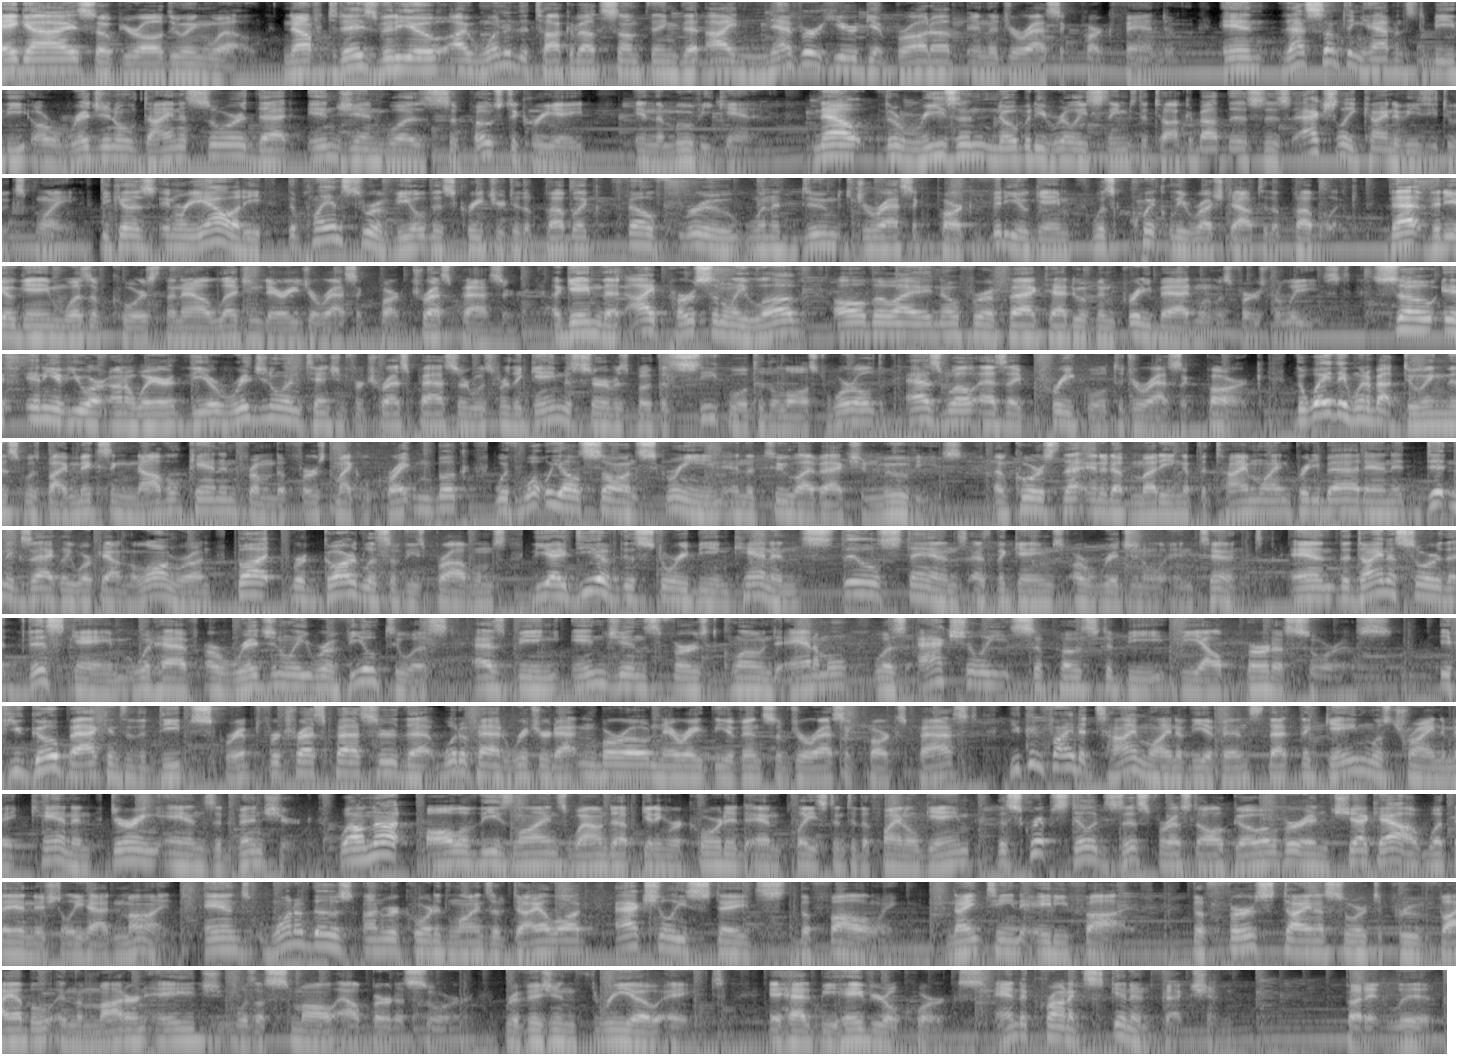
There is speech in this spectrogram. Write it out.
Hey guys, hope you're all doing well. Now for today's video, I wanted to talk about something that I never hear get brought up in the Jurassic Park fandom. And that something happens to be the original dinosaur that InGen was supposed to create in the movie canon. Now, the reason nobody really seems to talk about this is actually kind of easy to explain, because in reality, the plans to reveal this creature to the public fell through when a doomed Jurassic Park video game was quickly rushed out to the public. That video game was of course the now legendary Jurassic Park Trespasser, a game that I personally love, although I know for a fact had to have been pretty bad when it was first released. So if any of you are unaware, the original intention for Trespasser was for the game to serve as both a sequel to The Lost World, as well as a prequel to Jurassic Park. The way they went about doing this was by mixing novel canon from the first Michael Crichton book with what we all saw on screen in the two live action movies. Of course, that ended up muddying up the timeline pretty bad, and it didn't exactly work out in the long run, but regardless of these problems, the idea of this story being canon still stands as the game's original intent. And the dinosaur that this game would have originally revealed to us as being InGen's first cloned animal was actually supposed supposed to be the Albertosaurus. If you go back into the deep script for Trespasser that would have had Richard Attenborough narrate the events of Jurassic Park's past, you can find a timeline of the events that the game was trying to make canon during Anne's adventure. While not all of these lines wound up getting recorded and placed into the final game, the script still exists for us to all go over and check out what they initially had in mind. And one of those unrecorded lines of dialogue actually states the following 1985. The first dinosaur to prove viable in the modern age was a small Albertosaur, revision 308. It had behavioral quirks and a chronic skin infection, but it lived.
